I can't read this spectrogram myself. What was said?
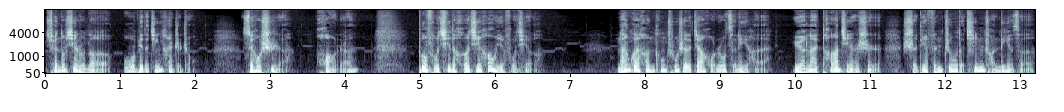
全都陷入了无比的惊骇之中，随后释然，恍然。不服气的何其浩也服气了，难怪横空出世的家伙如此厉害，原来他竟然是史蒂芬周的亲传弟子。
